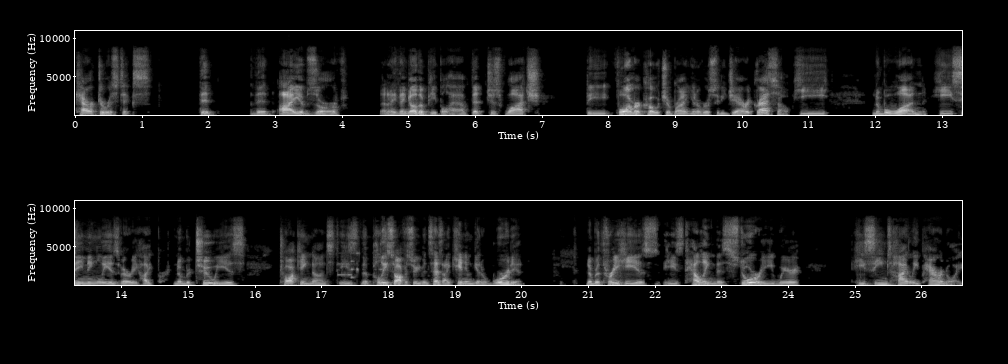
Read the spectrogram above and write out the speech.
characteristics that that I observe, and I think other people have that just watch the former coach of Bryant University, Jared Grasso. He number one, he seemingly is very hyper. Number two, he is talking nonstop. He's the police officer even says, "I can't even get a word in." Number three, he is he's telling this story where he seems highly paranoid.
